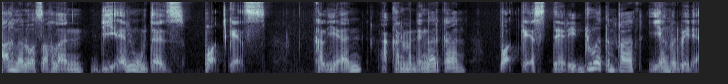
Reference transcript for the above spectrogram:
Ahlan wa sahlan di El Mumtaz Podcast. Kalian akan mendengarkan podcast dari dua tempat yang berbeda.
